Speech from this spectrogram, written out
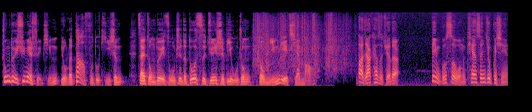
中队训练水平有了大幅度提升，在总队组织的多次军事比武中都名列前茅。大家开始觉得，并不是我们天生就不行，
